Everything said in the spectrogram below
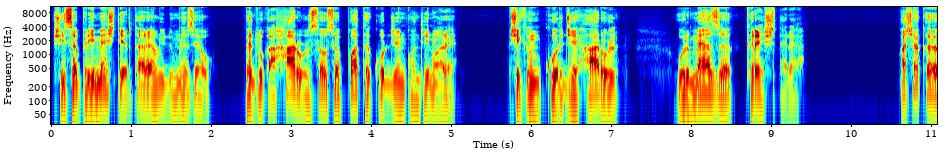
și să primești iertarea lui Dumnezeu, pentru ca harul său să poată curge în continuare. Și când curge harul, urmează creșterea. Așa că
